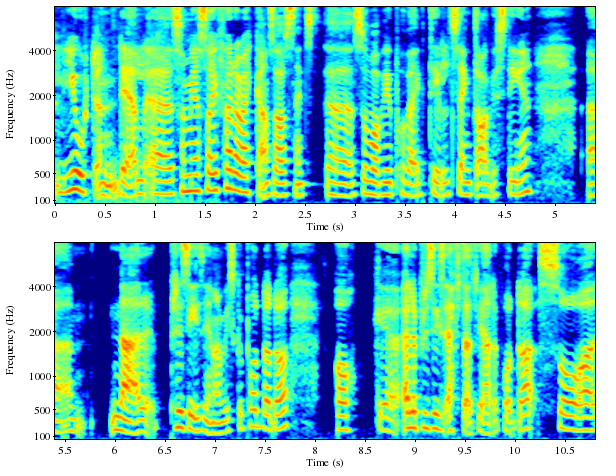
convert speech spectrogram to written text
gjort en del. Uh, som jag sa i förra veckans avsnitt uh, så var vi på väg till Sankt Augustin när, precis innan vi skulle podda då. Och, eh, eller precis efter att vi hade poddat. Så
